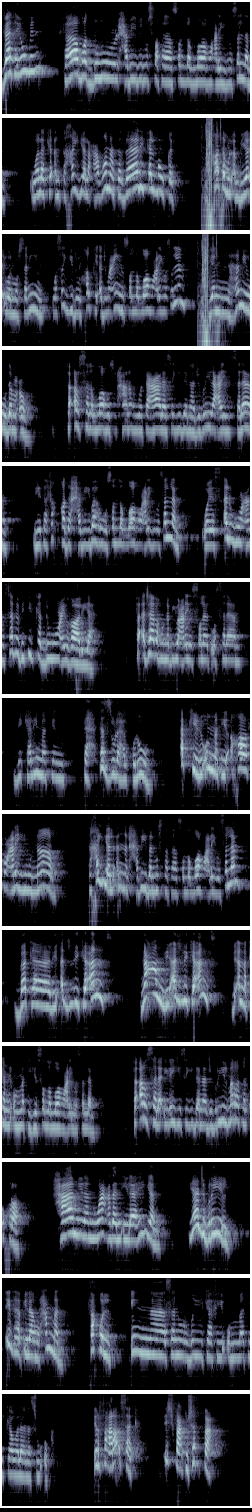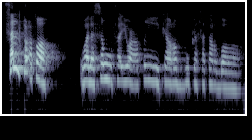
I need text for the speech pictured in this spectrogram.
ذات يوم فاضت دموع الحبيب المصطفى صلى الله عليه وسلم ولك أن تخيل عظمة ذلك الموقف. خاتم الأنبياء والمرسلين وسيد الخلق أجمعين صلى الله عليه وسلم ينهمر دمعه. فأرسل الله سبحانه وتعالى سيدنا جبريل عليه السلام ليتفقد حبيبه صلى الله عليه وسلم ويسأله عن سبب تلك الدموع الغالية. فأجابه النبي عليه الصلاة والسلام بكلمة تهتز لها القلوب. أبكي لأمتي أخاف عليهم النار. تخيل أن الحبيب المصطفى صلى الله عليه وسلم بكى لأجلك أنت. نعم لأجلك أنت لأنك من أمته صلى الله عليه وسلم. فأرسل إليه سيدنا جبريل مرة أخرى حاملا وعدا إلهيا. يا جبريل اذهب إلى محمد. فقل إنا سنرضيك في أمتك ولا نسوءك. ارفع رأسك اشفع تشفع. سل تعطى ولسوف يعطيك ربك فترضى.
